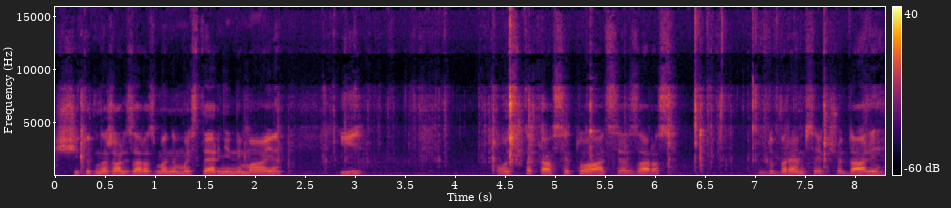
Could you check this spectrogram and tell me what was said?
Щіток, на жаль, зараз в мене в майстерні немає. І ось така ситуація. Зараз доберемося, якщо далі.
